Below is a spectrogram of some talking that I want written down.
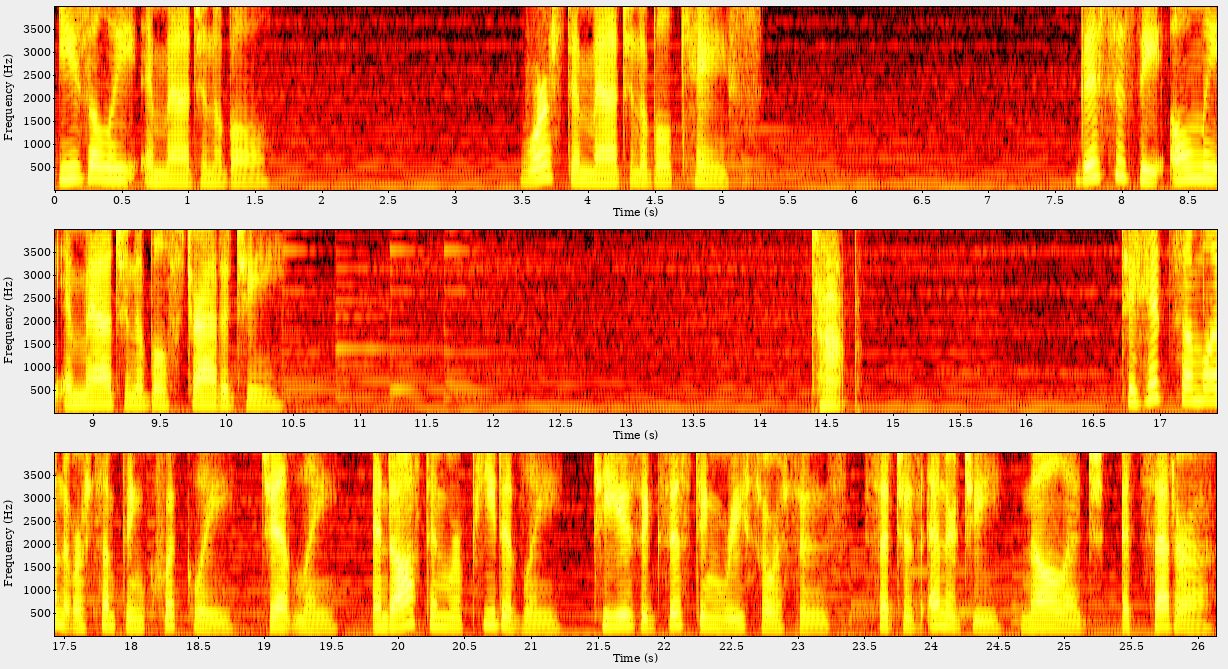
Easily imaginable. Worst imaginable case. This is the only imaginable strategy. Tap. To hit someone or something quickly, gently, and often repeatedly, to use existing resources, such as energy, knowledge, etc.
